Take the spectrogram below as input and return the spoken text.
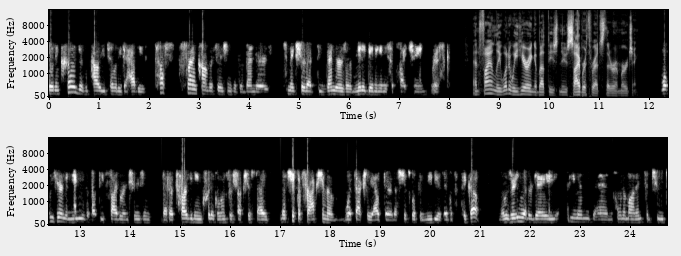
So it encourages the power utility to have these tough, frank conversations with the vendors to make sure that the vendors are mitigating any supply chain risk. And finally, what are we hearing about these new cyber threats that are emerging? What we hear in the news about these cyber intrusions that are targeting critical infrastructure sites, that's just a fraction of what's actually out there. That's just what the media is able to pick up. I was reading the other day Siemens and Ponemon Institute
